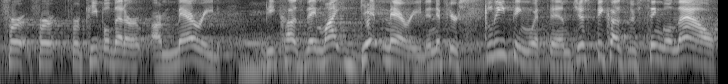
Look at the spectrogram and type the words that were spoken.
for, for, for people that are, are married because they might get married. And if you're sleeping with them, just because they're single now,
